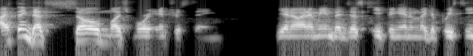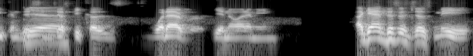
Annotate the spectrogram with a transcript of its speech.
I think that's so much more interesting. You know what I mean? Than just keeping it in like a pristine condition Yeah. just because whatever. You know what I mean? Again, this is just me,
